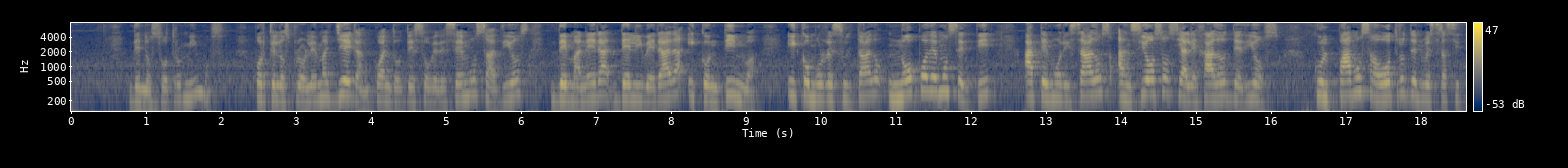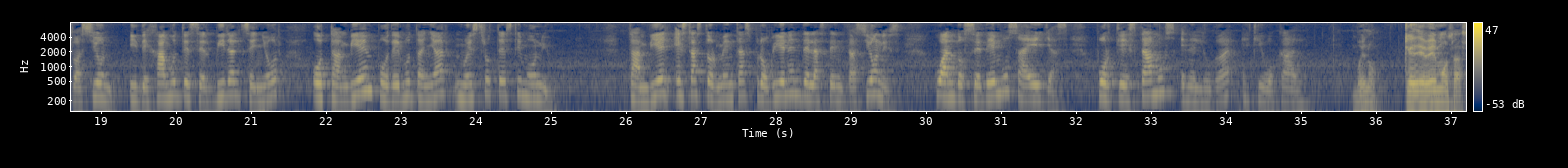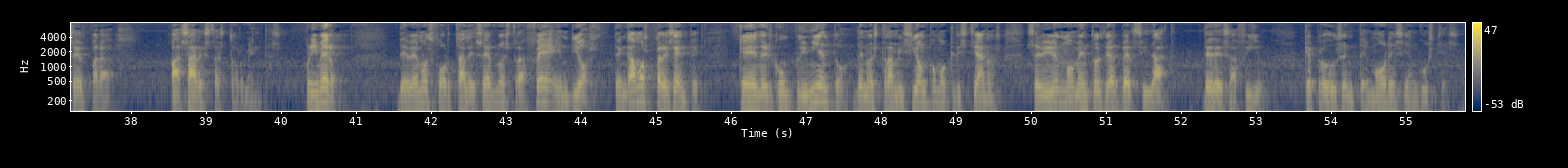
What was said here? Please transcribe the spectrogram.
de nosotros mismos, porque los problemas llegan cuando desobedecemos a Dios de manera deliberada y continua, y como resultado no podemos sentir atemorizados, ansiosos y alejados de Dios. Culpamos a otros de nuestra situación y dejamos de servir al Señor o también podemos dañar nuestro testimonio. También estas tormentas provienen de las tentaciones cuando cedemos a ellas, porque estamos en el lugar equivocado. Bueno, ¿qué debemos hacer para pasar estas tormentas? Primero, debemos fortalecer nuestra fe en Dios. Tengamos presente que en el cumplimiento de nuestra misión como cristianos se viven momentos de adversidad, de desafío, que producen temores y angustias.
